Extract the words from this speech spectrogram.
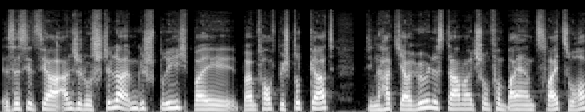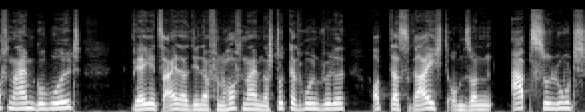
Es ist jetzt ja Angelo Stiller im Gespräch bei, beim VfB Stuttgart. Den hat ja Hoeneß damals schon von Bayern 2 zu Hoffenheim geholt. Wäre jetzt einer, den er von Hoffenheim nach Stuttgart holen würde. Ob das reicht, um so einen absolut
